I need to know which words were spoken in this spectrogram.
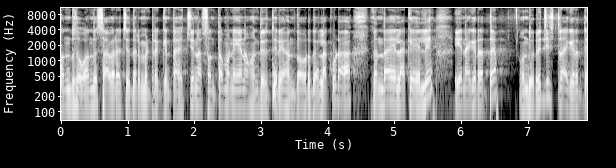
ಒಂದು ಒಂದು ಸಾವಿರ ಚದರ ಮೀಟರ್ಗಿಂತ ಹೆಚ್ಚಿನ ಸ್ವಂತ ಮನೆಯನ್ನು ಹೊಂದಿರ್ತೀರಿ. ಅಂಥವ್ರದ್ದು ಎಲ್ಲ ಕೂಡ ಕಂದಾಯ ಇಲಾಖೆಯಲ್ಲಿ ಏನಾಗಿರುತ್ತೆ? ಒಂದು ರಿಜಿಸ್ಟರ್ ಆಗಿರುತ್ತೆ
